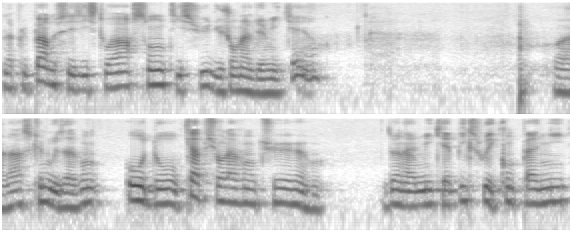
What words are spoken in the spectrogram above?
La plupart de ces histoires sont issues du journal de Mickey. Hein. Voilà ce que nous avons au dos. Cap sur l'aventure. Donald, Mickey, Picsou et compagnie.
